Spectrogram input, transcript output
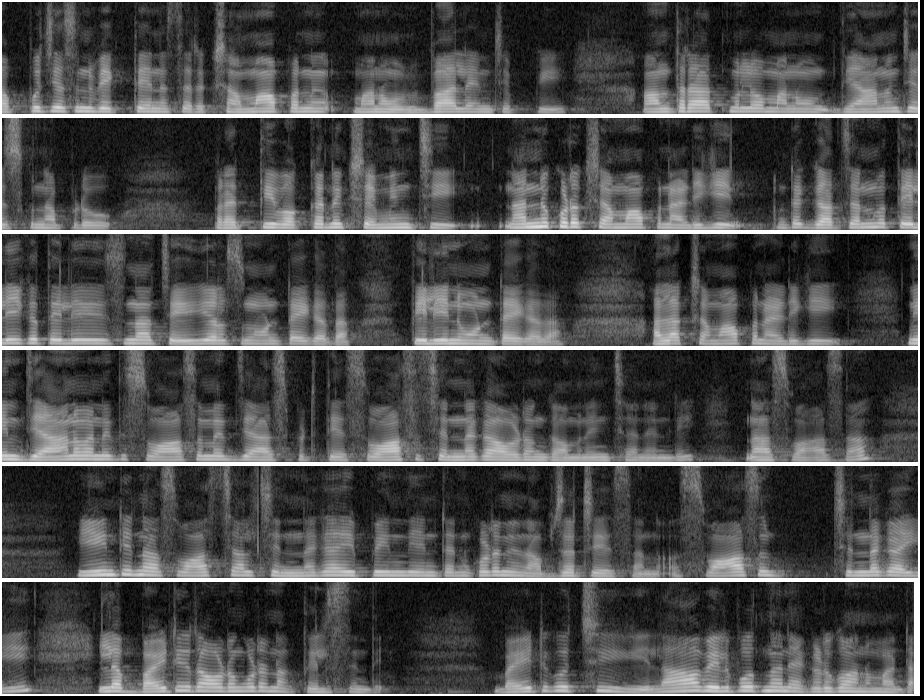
తప్పు చేసిన వ్యక్తి అయినా సరే క్షమాపణ మనం ఇవ్వాలని చెప్పి అంతరాత్మలో మనం ధ్యానం చేసుకున్నప్పుడు ప్రతి ఒక్కరిని క్షమించి నన్ను కూడా క్షమాపణ అడిగి అంటే గత జన్మ తెలియక తెలిసిన చేయాల్సిన ఉంటాయి కదా తెలియని ఉంటాయి కదా అలా క్షమాపణ అడిగి నేను ధ్యానం అనేది శ్వాస మీద ధ్యాస పెడితే శ్వాస చిన్నగా అవడం గమనించానండి. నా శ్వాస. ఏంటి నా శ్వాస చాలా చిన్నగా అయిపోయింది ఏంటని కూడా నేను అబ్జర్వ్ చేశాను. ఆ శ్వాస చిన్నగా అయ్యి ఇలా బయటికి రావడం కూడా నాకు తెలిసింది. బయటకు వచ్చి ఇలా వెళ్ళిపోతున్నాను ఎక్కడికో అనమాట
